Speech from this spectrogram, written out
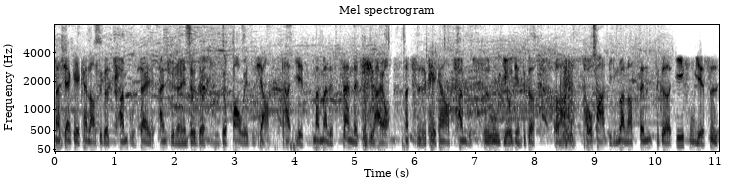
那现在可以看到，这个川普在安全人员这个这个包围之下，他也慢慢的站了起来哦。那此时可以看到，川普似乎有点这个呃头发凌乱了，身这个衣服也是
